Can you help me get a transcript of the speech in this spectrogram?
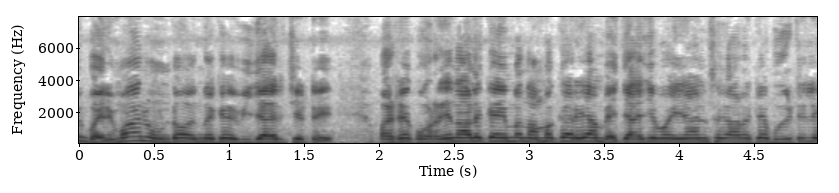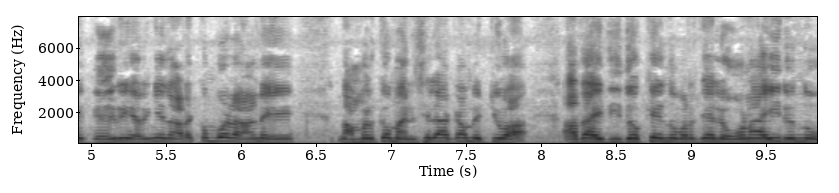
ഇത്രയും വരുമാനം ഉണ്ടോ എന്നൊക്കെ വിചാരിച്ചിട്ട്. പക്ഷേ കുറേ നാൾ കഴിയുമ്പോൾ നമുക്കറിയാം ബജാജ് ഫൈനാൻസുകാരൊക്കെ വീട്ടിൽ കയറി ഇറങ്ങി നടക്കുമ്പോഴാണ് നമ്മൾക്ക് മനസ്സിലാക്കാൻ പറ്റുക. അതായത് ഇതൊക്കെ എന്ന് പറഞ്ഞാൽ ലോണായിരുന്നു.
